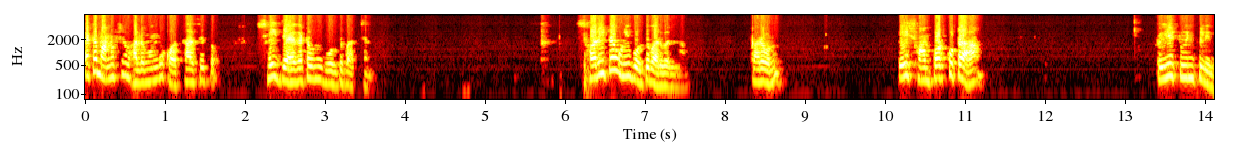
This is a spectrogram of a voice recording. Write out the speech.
একটা মানুষের ভালো মন্দ কথা আছে তো, সেই জায়গাটা উনি বলতে পারছেন সরিটা উনি বলতে পারবেন না। কারণ এই সম্পর্কটা এই যে টুইন ফিল্ম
